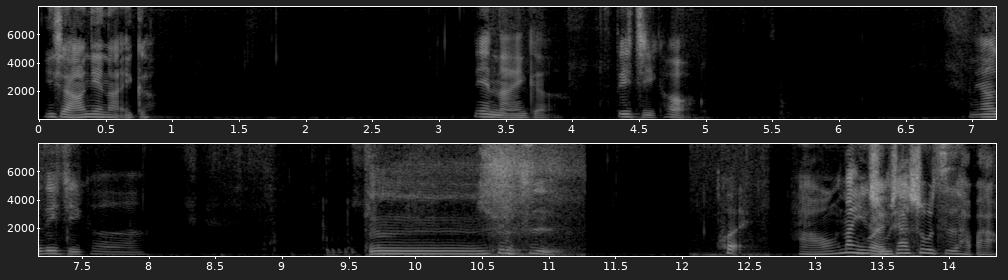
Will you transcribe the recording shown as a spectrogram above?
你想要念哪一个？念哪一个？第几课？你要第几课啊？嗯，数字。会。好，那你数一下数字好不好？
